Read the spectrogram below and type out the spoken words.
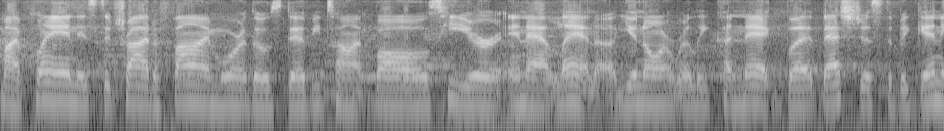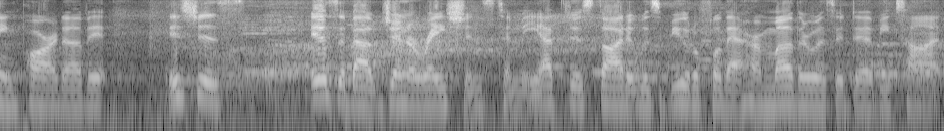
my plan is to try to find more of those debutante balls here in Atlanta, you know, and really connect. But that's just the beginning part of it. It's just is about generations to me. I just thought it was beautiful that her mother was a debutante,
